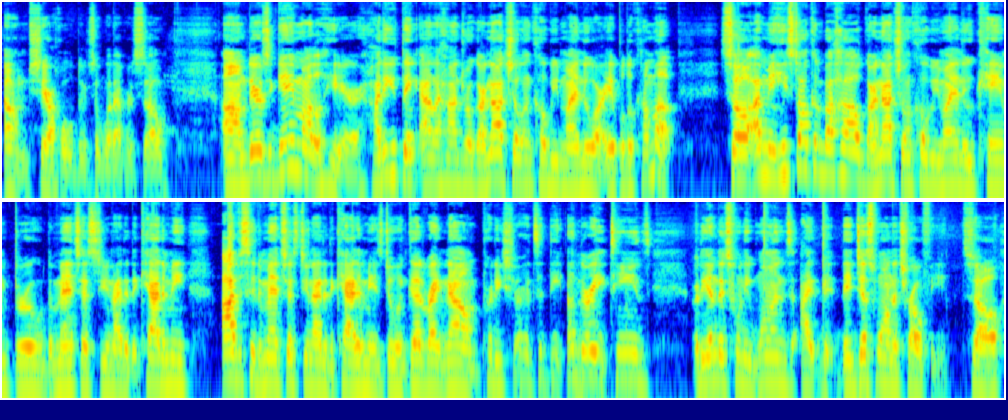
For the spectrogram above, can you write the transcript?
um, shareholders or whatever. So. Um, there's a game model here. How do you think Alejandro Garnacho and Kobbie Mainoo are able to come up? So, I mean, he's talking about how Garnacho and Kobbie Mainoo came through the Manchester United Academy. Obviously, the Manchester United Academy is doing good right now. I'm pretty sure it's at the under 18s or the under 21s. I, they just won a trophy. So,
